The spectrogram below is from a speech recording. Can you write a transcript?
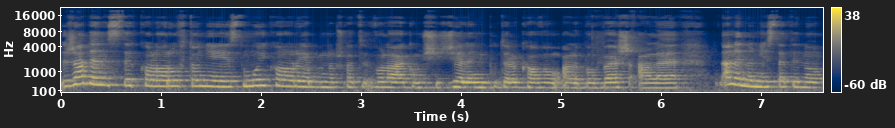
Żaden z tych kolorów to nie jest mój kolor. Ja bym na przykład wolała jakąś zieleń butelkową albo beż, ale, ale no niestety no,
